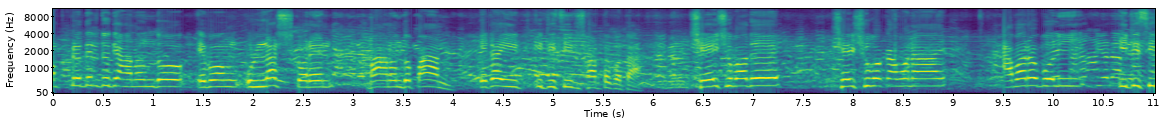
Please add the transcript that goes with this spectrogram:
আপনাদের যদি আনন্দ এবং উল্লাস করেন বা আনন্দ পান, এটাই ইটিসির সার্থকতা। সেই সুবাদে, সেই শুভকামনায় আবারও বলি ইটিসি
